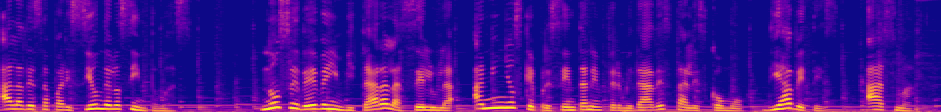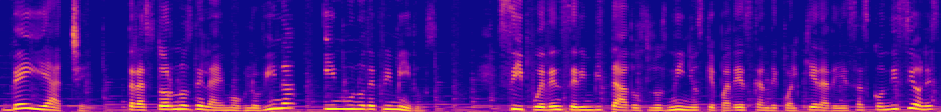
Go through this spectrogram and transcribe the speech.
a la desaparición de los síntomas. No se debe invitar a la célula a niños que presentan enfermedades tales como diabetes, asma, VIH, trastornos de la hemoglobina, inmunodeprimidos. Sí pueden ser invitados los niños que padezcan de cualquiera de esas condiciones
